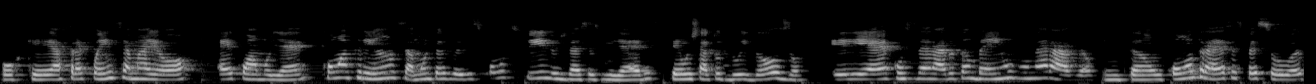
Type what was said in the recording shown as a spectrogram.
porque a frequência maior é com a mulher, com a criança, muitas vezes com os filhos dessas mulheres. Tem o estatuto do idoso, ele é considerado também um vulnerável. Então, contra essas pessoas,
